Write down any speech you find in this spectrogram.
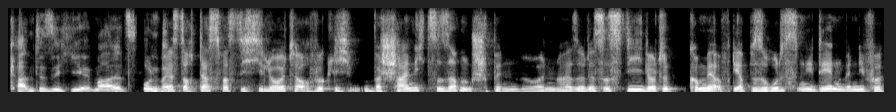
kannte sich jemals. Und Aber das ist doch das, was sich die Leute auch wirklich wahrscheinlich zusammenspinnen würden. Also das ist, die Leute kommen ja auf die absurdesten Ideen, wenn die für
